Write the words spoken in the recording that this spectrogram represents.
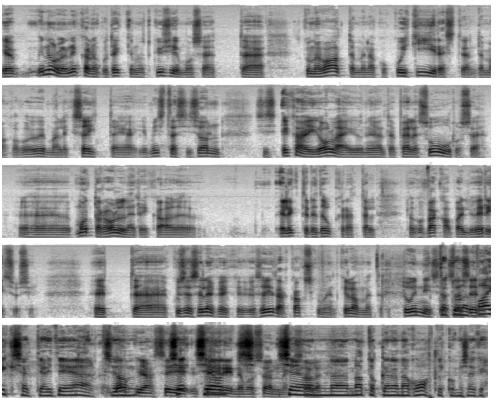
ja minul on ikka nagu tekkinud küsimus, et äh, kui me vaatame nagu, kui kiiresti on temaga võimalik sõita ja, ja mis ta siis on, siis ega ei ole ju nii-öelda peale suuruse äh, motorolleriga elektritõukerattal nagu väga palju erisusi et äh, kui sa sellega ikkagi sõidad kakskümmend kilomeetrit tunnis. ta tuleb selle... vaikselt ja ei tee häält, see no, on. jah, see, see, see erinevus on. see on. Äh, natukene nagu ohtlikum isegi.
